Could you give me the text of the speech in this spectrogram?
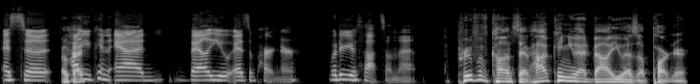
as to okay. how you can add value as a partner. What are your thoughts on that? Proof of concept. How can you add value as a partner?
